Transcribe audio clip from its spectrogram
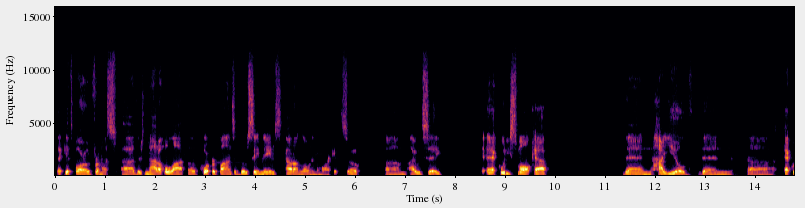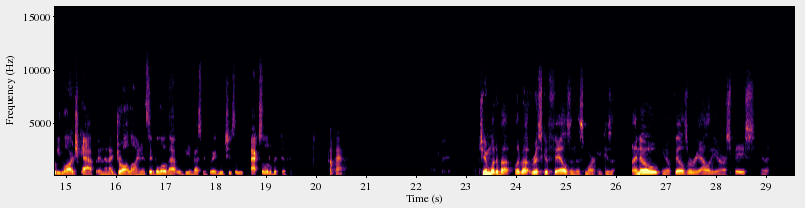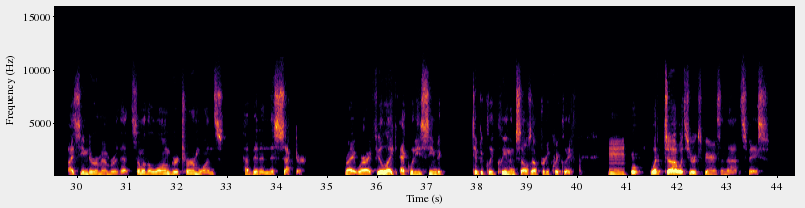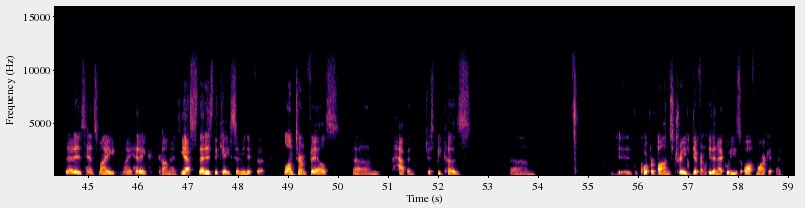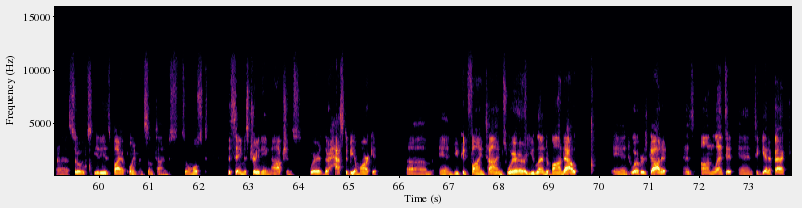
that gets borrowed from us. Uh, there's not a whole lot of corporate bonds of those same names out on loan in the market. So um, I would say equity small cap then high yield, then uh, equity large cap, and then I draw a line and say below that would be investment grade, which is acts a little bit different. Okay. Jim, what about what about risk of fails in this market? Because I know you know fails are reality in our space, and I seem to remember that some of the longer term ones have been in this sector, right? Where I feel like equities seem to typically clean themselves up pretty quickly. Hmm. What uh, what's your experience in that space? That is, hence my my headache comment. Yes, that is the case. I mean, if uh, long term fails um, happen just because um, corporate bonds trade differently than equities off market, like uh, so, it's it is by appointment sometimes. It's almost the same as trading options, where there has to be a market, um, and you can find times where you lend a bond out and whoever's got it has unlent it, and to get it back,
